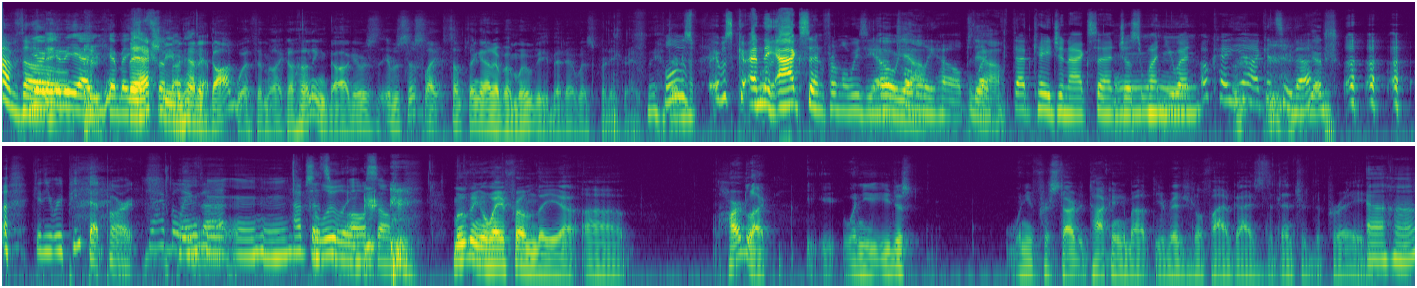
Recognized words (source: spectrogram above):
have though. yeah, yeah, you can't make They actually even up. had a dog with them, like a hunting dog. It was it was just like something out of a movie, but it was pretty great. Well, it was, it was, and the accent from Louisiana Oh, yeah. totally helped. Yeah. Like that Cajun accent just went. You went, okay, yeah, I can see that. Yeah. Can you repeat that part? Yeah, I believe that. Mm-hmm. That's Absolutely. awesome. Moving away from the uh, uh, hard luck, y- y- when you, you just when you first started talking about the original five guys that entered the parade, Uh huh.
